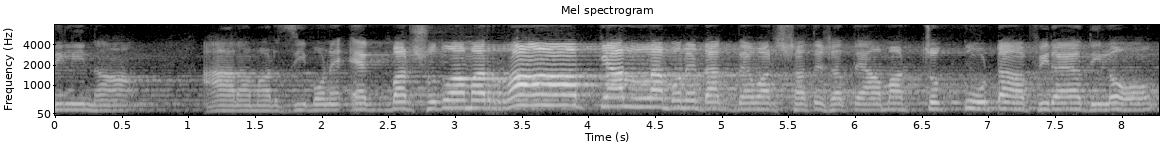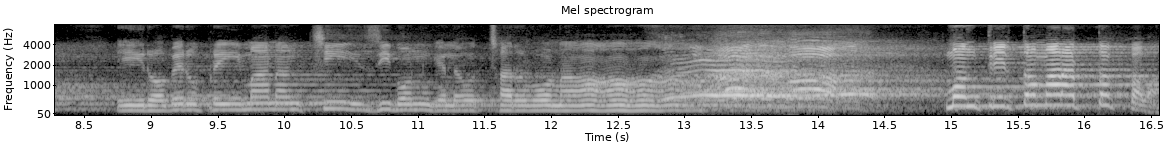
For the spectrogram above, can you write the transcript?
দিলি না। আর আমার জীবনে একবার শুধু আমার রবকে আল্লাহ বলে ডাক দেওয়ার সাথে সাথে আমার চক্ষুটা ফিরাইয়া দিল। এই রবের উপরে ইমান আনছি, জীবন গেলেও ছাড়ব না। মন্ত্রীর তো মারাত্মক পাওয়া,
